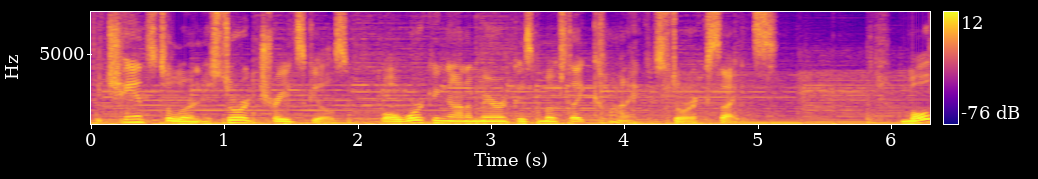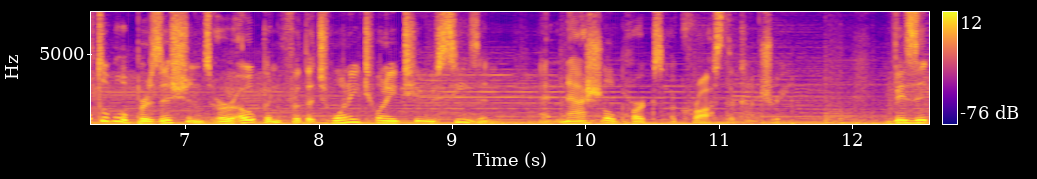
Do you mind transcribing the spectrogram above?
the chance to learn historic trade skills while working on America's most iconic historic sites. Multiple positions are open for the 2022 season at national parks across the country. Visit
